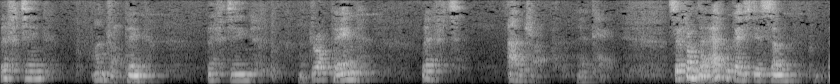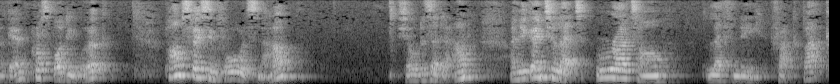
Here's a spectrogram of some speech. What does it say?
Lifting and dropping. Lifting and dropping. Lift and drop. Okay. So from there, we're going to do some, again, cross body work. Palms facing forwards now. Shoulders are down. And you're going to let right arm, left knee track back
